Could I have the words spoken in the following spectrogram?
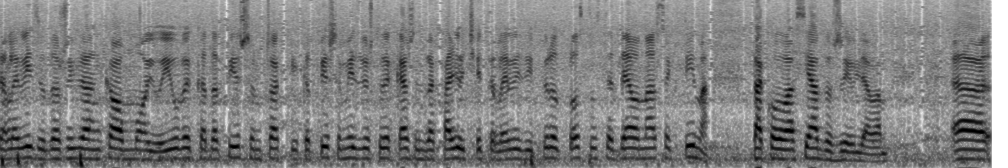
televiziju doživljam kao moju i uvek kada pišem, čak i kad pišem izveštu, uvek kažem zahvaljujući televiziji Pirot, prosto ste deo našeg tima, tako vas ja doživljavam. E,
